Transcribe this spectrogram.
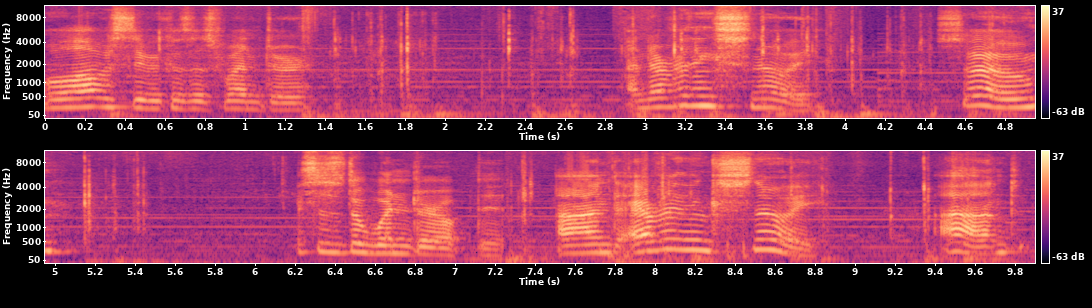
Well, obviously because it's winter. And everything's snowy. So, this is the winter update. And everything's snowy. And,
